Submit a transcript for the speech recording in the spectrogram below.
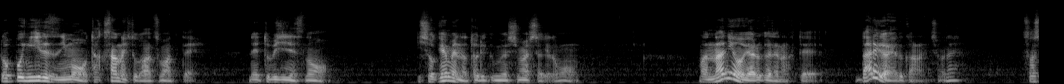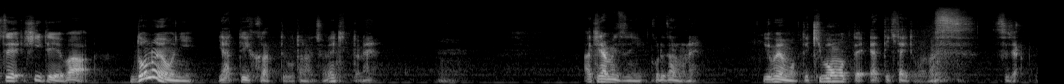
六本木ヒルズにもたくさんの人が集まってネットビジネスの一生懸命な取り組みをしましたけども、まあ、何をやるかじゃなくて誰がやるかなんでしょうね。そしてひいて言えばどのようにやっていくかっていうことなんでしょうねきっとね、うん、諦めずにこれからもね夢を持って希望を持ってやっていきたいと思います。それじゃあ。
